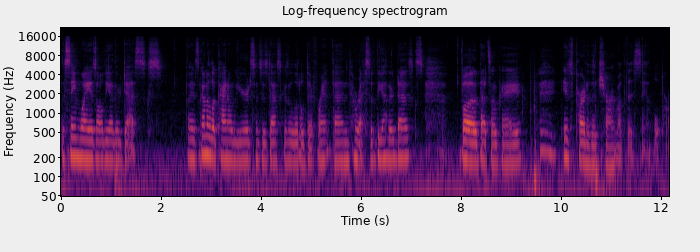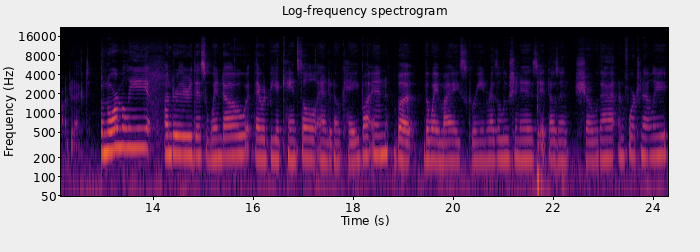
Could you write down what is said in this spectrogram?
the same way as all the other desks. But it's gonna look kind of weird since his desk is a little different than the rest of the other desks. But that's okay. It's part of the charm of this sample project. So normally under this window there would be a cancel and an OK button, but the way my screen resolution is, it doesn't show that unfortunately.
